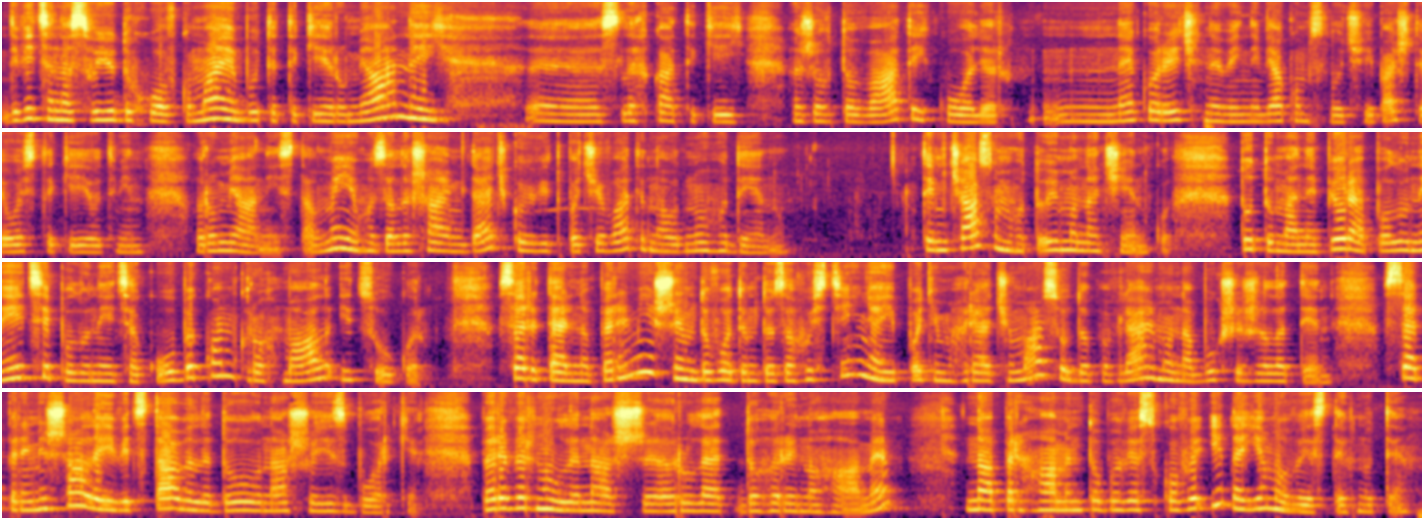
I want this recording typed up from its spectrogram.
Дивіться на свою духовку. Має бути такий рум'яний, е, слегка такий жовтоватий колір, не коричневий ні в якому случаї. Бачите, ось такий от він рум'яний став. Ми його залишаємо дечкою відпочивати на одну годину. Тим часом готуємо начинку. Тут у мене пюре полуниці, полуниця кубиком, крохмал і цукор. Все ретельно перемішуємо, доводимо до загустіння і потім гарячу масу додаємо набухший желатин. Все перемішали і відставили до нашої зборки. Перевернули наш рулет догори ногами на пергамент обов'язково і даємо вистигнути.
